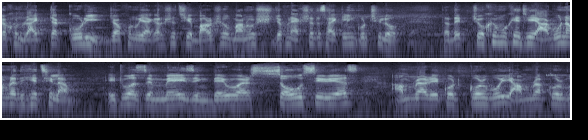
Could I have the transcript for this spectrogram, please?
যখন রাইডটা করি, যখন ওই এগারোশো চেয়ে বারোশো মানুষ যখন একসাথে সাইক্লিং করছিল, তাদের চোখে মুখে যে আগুন আমরা দেখেছিলাম it was amazing they were so serious আমরা রেকর্ড করবই, আমরা করব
